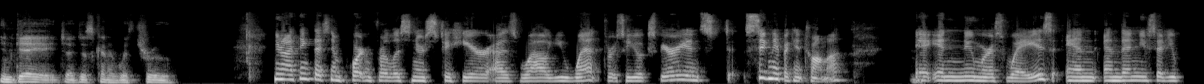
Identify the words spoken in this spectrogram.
engage. I just kind of withdrew. You know, I think that's important for listeners to hear as well. You went through, so you experienced significant trauma in, in numerous ways, and and then you said you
